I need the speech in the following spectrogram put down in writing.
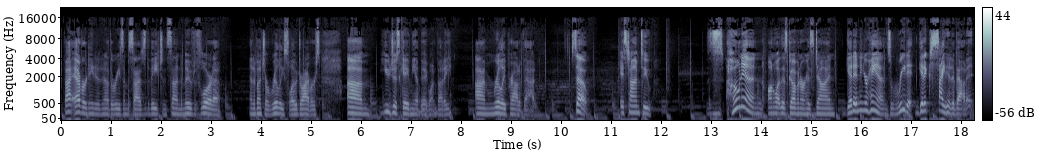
if I ever needed another reason besides the beach and sun to move to Florida, and a bunch of really slow drivers. Um, you just gave me a big one, buddy. I'm really proud of that. So it's time to z- hone in on what this governor has done, get it in your hands, read it, get excited about it,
